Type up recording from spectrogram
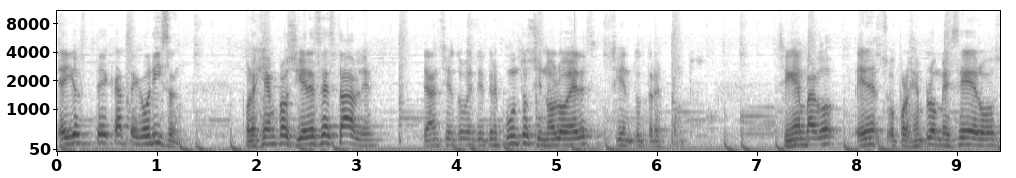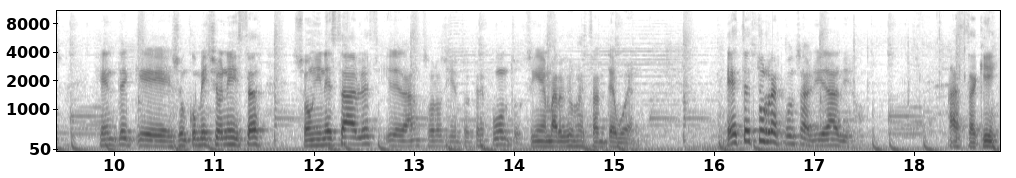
ellos te categorizan. Por ejemplo, si eres estable, te dan 123 puntos, si no lo eres, 103 puntos. Sin embargo, o por ejemplo, meseros, gente que son comisionistas, son inestables y le dan solo 103 puntos. Sin embargo, es bastante bueno. Esta es tu responsabilidad, viejo. Hasta aquí.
